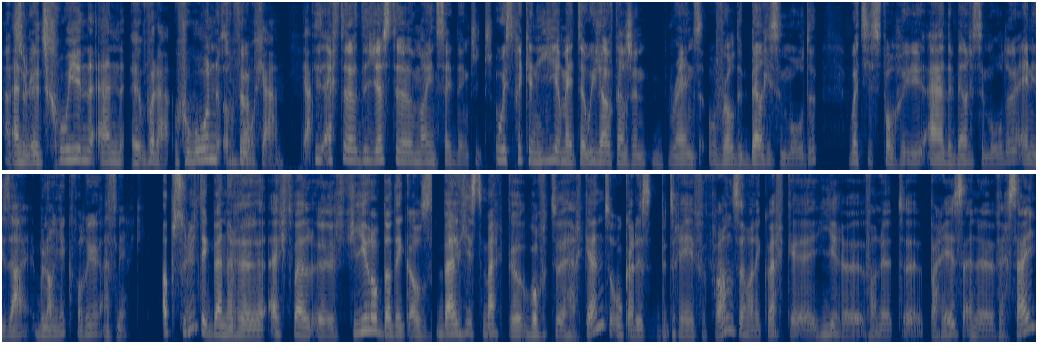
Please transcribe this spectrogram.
En uit groeien en eh, voilà, gewoon ervoor gaan. Ja. Het is echt eh, de juiste mindset, denk ik. We spreken hier met de We Love Belgian brand over de Belgische mode. Wat is voor u eh, de Belgische mode en is dat belangrijk voor u als merk? Absoluut, ik ben er eh, echt wel eh, fier op dat ik als Belgisch merk eh, word herkend. Ook al is het bedrijf Frans, want ik werk hier vanuit Parijs en Versailles.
